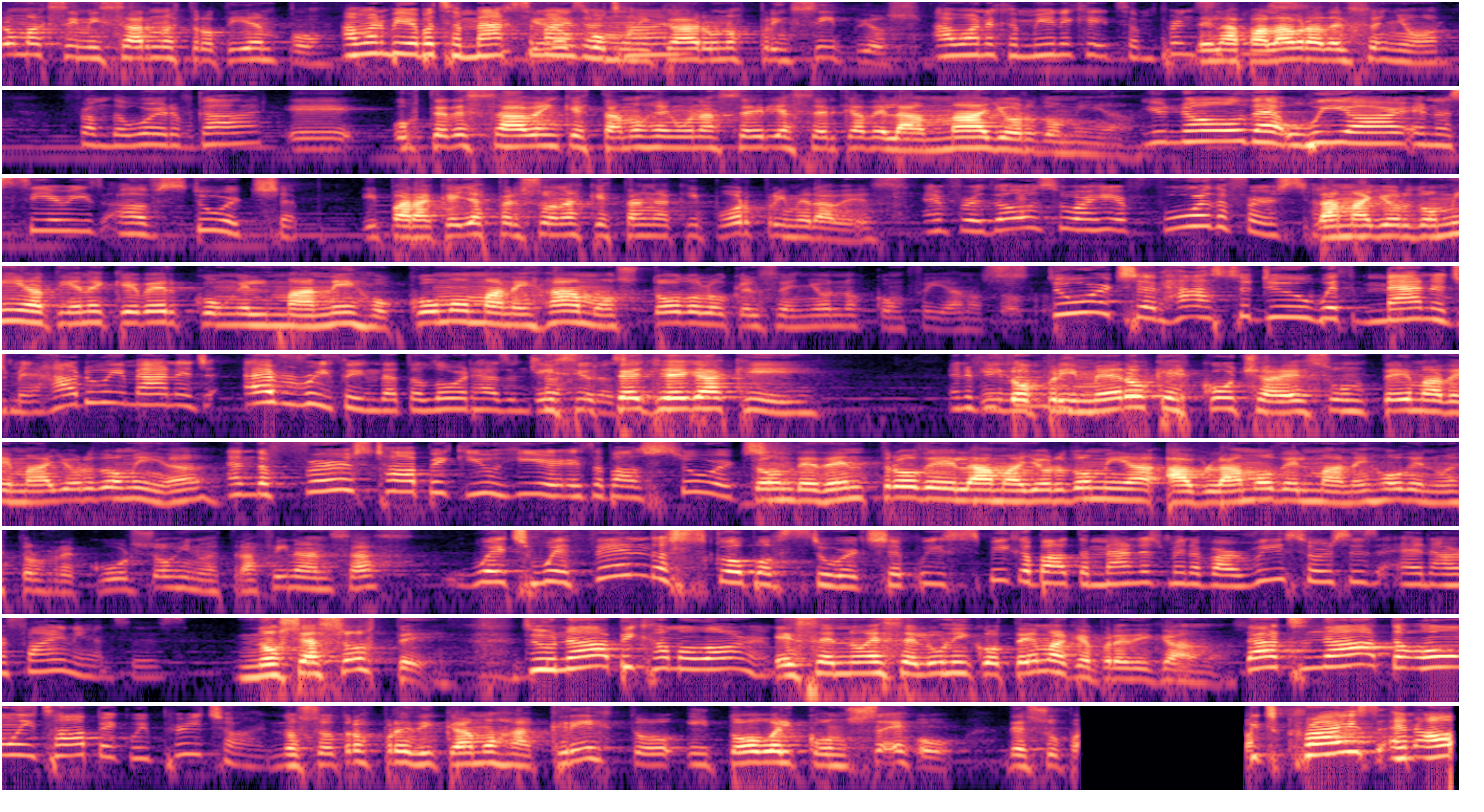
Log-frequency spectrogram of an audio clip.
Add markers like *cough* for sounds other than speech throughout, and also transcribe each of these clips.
Quiero maximizar nuestro tiempo. I want to be able to Quiero maximize our time. comunicar unos principios I want to communicate some de la principles palabra del Señor. from the Word of God. Eh, ustedes saben que estamos en una serie acerca de la mayordomía. You know that we are in a series of stewardship. Y para aquellas personas que están aquí por primera vez, And for those who are here for the first la time, mayordomía tiene que ver con el manejo, cómo manejamos todo lo que el Señor nos confía a nosotros. stewardship has to do with management. How do we manage everything that the Lord has Y si usted llega aquí y lo primero que escucha es un tema de mayordomía, and the first topic you hear is about stewardship, donde dentro de la mayordomía hablamos del manejo de nuestros recursos y nuestras finanzas, which within the scope of stewardship, we speak about the management of our resources and our finances. no se asuste. Do not become alarmed. Ese no es el único tema que predicamos. That's not the only topic we preach on. Nosotros predicamos a Cristo y todo el consejo de su palabra Christ and all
